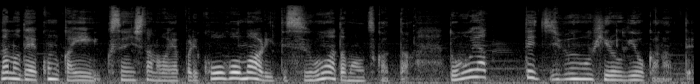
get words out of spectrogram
なので今回苦戦したのはやっぱり広報周りってすごい頭を使った。どうやって自分を広げようかなって。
